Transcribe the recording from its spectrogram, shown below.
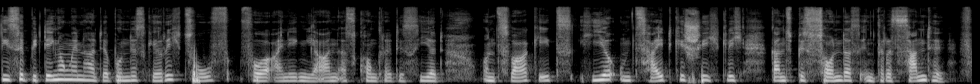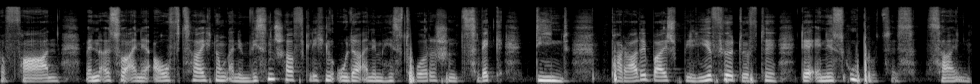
Diese Bedingungen hat der Bundesgerichtshof vor einigen Jahren erst konkretisiert. Und zwar geht es hier um zeitgeschichtlich ganz besonders interessante Verfahren. Wenn also eine Aufzeichnung einem wissenschaftlichen oder einem historischen Zweck dient. Paradebeispiel hierfür dürfte der NSU-Prozess sein.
